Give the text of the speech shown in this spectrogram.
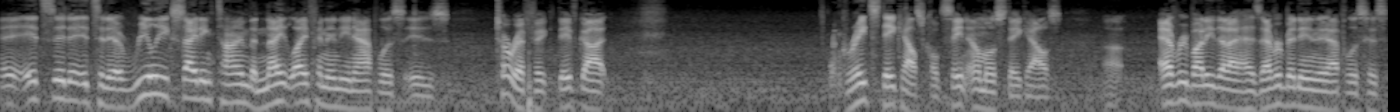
it's it's a really exciting time. The nightlife in Indianapolis is terrific. They've got a great steakhouse called St. Elmo's Steakhouse. Uh, everybody that has ever been in Indianapolis has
